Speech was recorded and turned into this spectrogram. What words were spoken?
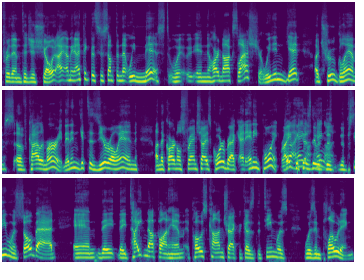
for them to just show it. I, I mean, I think this is something that we missed w- in Hard Knocks last year. We didn't get a true glimpse of Kyler Murray. They didn't get to zero in on the Cardinals franchise quarterback at any point, right? Well, because on, the, the, the season was so bad and they they tightened up on him post contract because the team was was imploding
